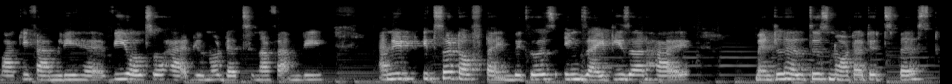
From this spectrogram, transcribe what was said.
बाकी फैमिली है. We also had you know deaths in our family and it it's a tough time because anxieties are high mental health is not at its best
